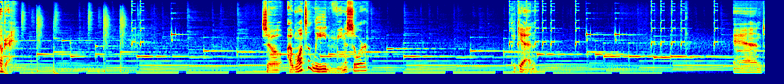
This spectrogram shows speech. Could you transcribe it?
Okay. So I want to lead Venusaur again. And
